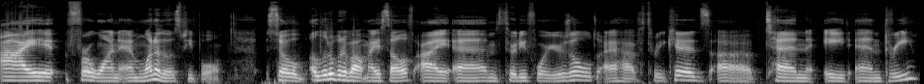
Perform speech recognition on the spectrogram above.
I, for one, am one of those people. So, a little bit about myself I am 34 years old. I have three kids uh, 10, 8, and 3.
